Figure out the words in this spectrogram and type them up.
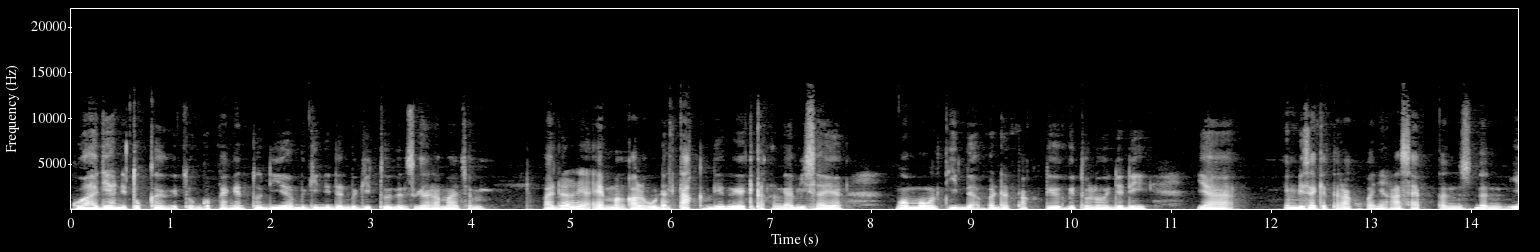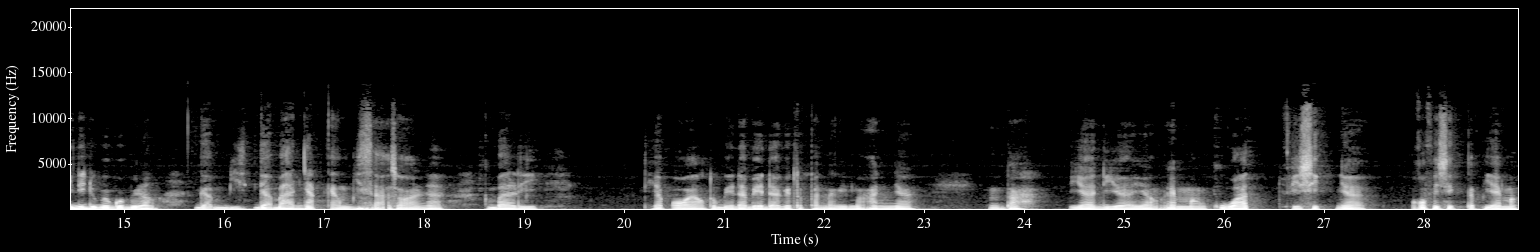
gue aja yang ditukar gitu. Gue pengen tuh dia begini dan begitu dan segala macam. Padahal ya emang kalau udah takdir ya kita kan nggak bisa ya ngomong tidak pada takdir gitu loh. Jadi ya yang bisa kita lakukan ya acceptance. Dan ini juga gue bilang gak, bi gak banyak yang bisa. Soalnya kembali tiap orang tuh beda-beda gitu penerimaannya. Entah ya dia yang emang kuat fisiknya kok fisik tapi emang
